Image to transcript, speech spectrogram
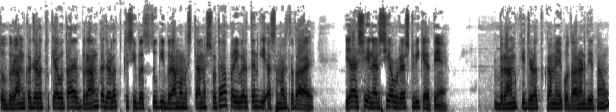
तो विराम का जड़त्व क्या होता है? विराम का जड़त्व किसी वस्तु की विराम अवस्था में स्वतः परिवर्तन की असमर्थता है। या इसे इनर्शिया और रेस्ट भी कहते हैं। विराम के जड़त्व का मैं एक उदाहरण देता हूँ।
